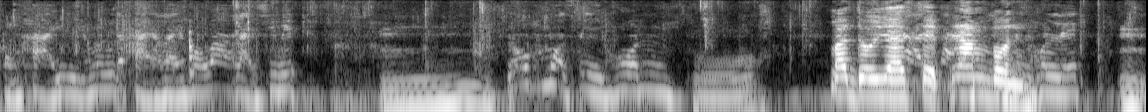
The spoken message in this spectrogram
ของขายอยู่ยังไม่รู้จะขายอะไร เพราะว่าหลายชีวิตอืมลูกทั้งหมดสี่คนโถมาดูยายเสพน้ำบนหงคนเล็ก อืม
